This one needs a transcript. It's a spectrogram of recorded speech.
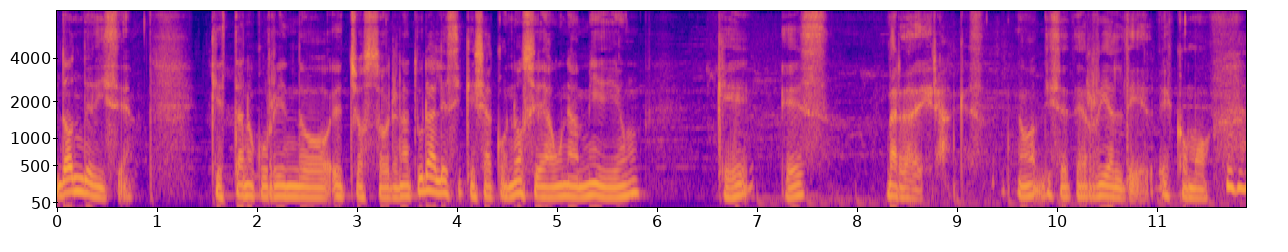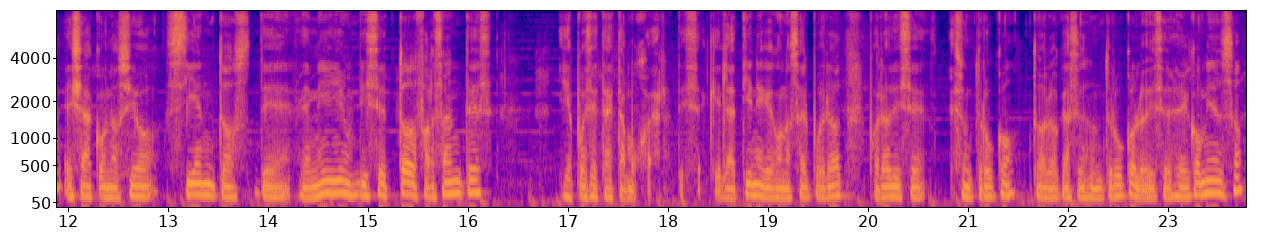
¿Dónde dice? Que están ocurriendo hechos sobrenaturales y que ella conoce a una medium que es verdadera, que ¿no? dice de real deal. Es como ella conoció cientos de, de medium, dice todos farsantes, y después está esta mujer, dice que la tiene que conocer Poirot. Poirot dice, es un truco, todo lo que hace es un truco, lo dice desde el comienzo,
